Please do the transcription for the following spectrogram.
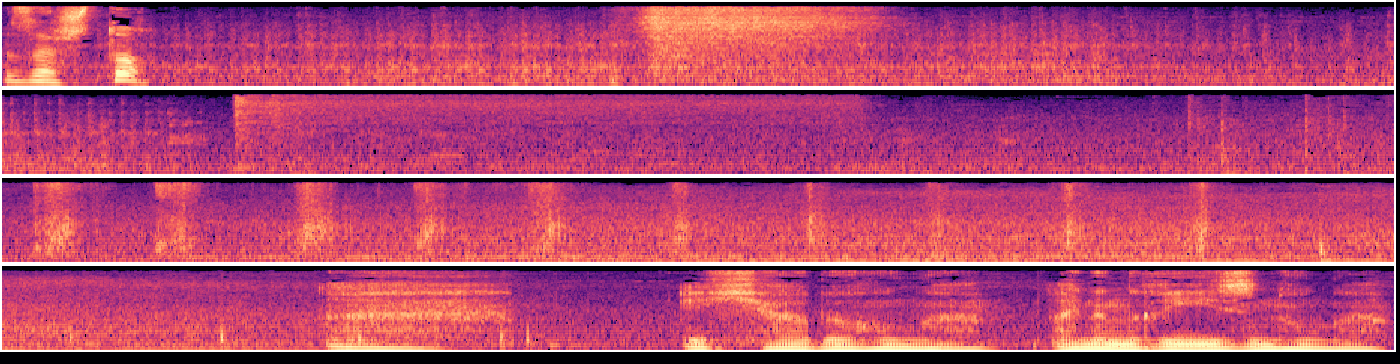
Зашто? Ich habe Hunger, einen Riesenhunger.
